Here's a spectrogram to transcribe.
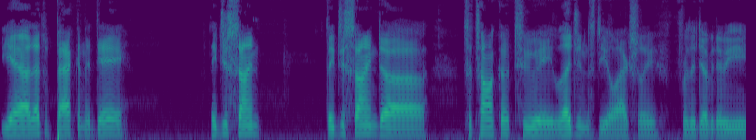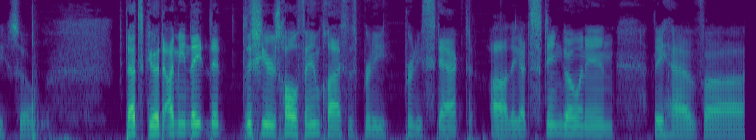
Yeah, that's back in the day. They just signed. They just signed uh, Tatanka to a Legends deal actually for the WWE. So that's good. I mean, they that this year's Hall of Fame class is pretty pretty stacked. Uh, they got Sting going in. They have uh,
